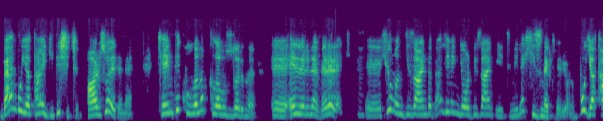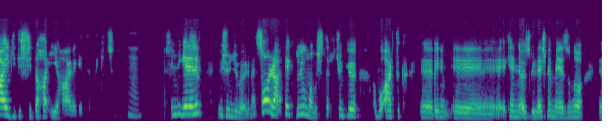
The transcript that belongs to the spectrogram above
ben bu yatay gidiş için arzu edene kendi kullanım kılavuzlarını e, ellerine vererek e, Human Design'da da Living Your Design eğitimiyle hizmet veriyorum. Bu yatay gidişi daha iyi hale getirmek için. Hı. Şimdi gelelim üçüncü bölüme. Sonra pek duyulmamıştır. Çünkü bu artık e, benim e, kendi özgürleşme mezunu e,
